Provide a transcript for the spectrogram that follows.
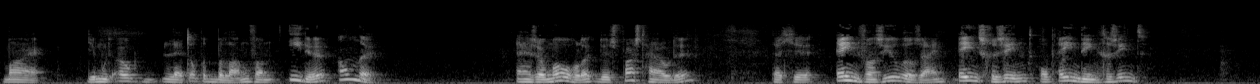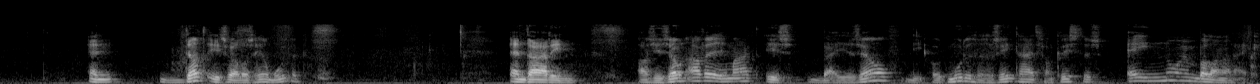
Maar je moet ook letten op het belang van ieder ander. En zo mogelijk dus vasthouden dat je één van ziel wil zijn, eensgezind op één ding gezind. En dat is wel eens heel moeilijk. En daarin, als je zo'n afweging maakt, is bij jezelf die ootmoedige gezindheid van Christus enorm belangrijk.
